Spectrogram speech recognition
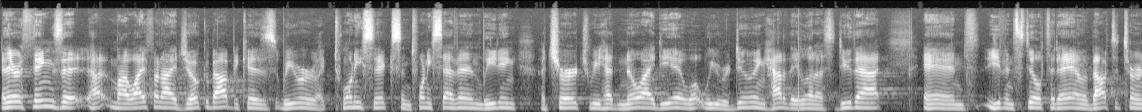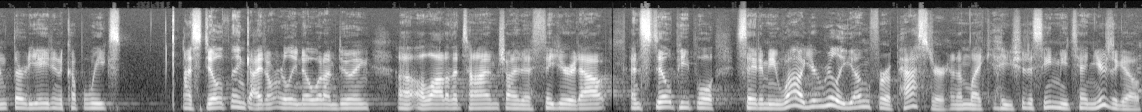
And there are things that uh, my wife and I joke about because we were like 26 and 27 leading a church. We had no idea what we were doing. How did they let us do that? And even still today, I'm about to turn 38 in a couple weeks. I still think I don't really know what I'm doing uh, a lot of the time, trying to figure it out. And still, people say to me, Wow, you're really young for a pastor. And I'm like, Hey, you should have seen me 10 years ago.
